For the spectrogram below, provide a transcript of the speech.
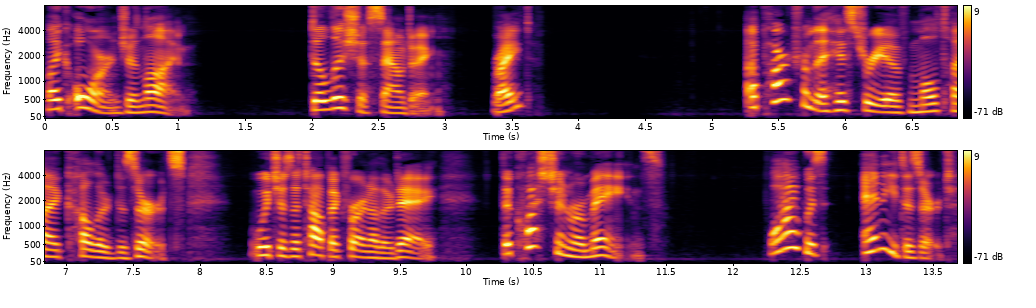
like orange and lime. Delicious sounding, right? Apart from the history of multicolored desserts, which is a topic for another day, the question remains why was any dessert,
